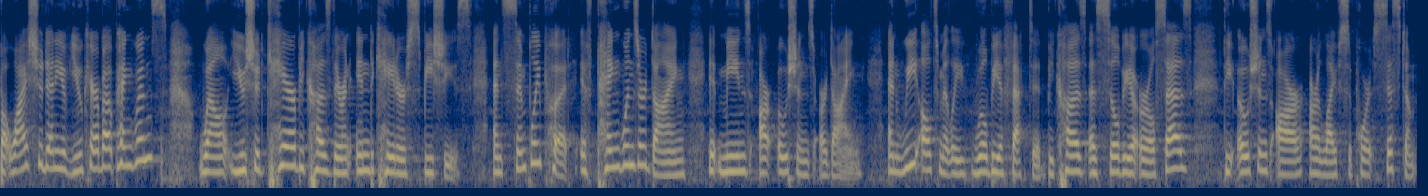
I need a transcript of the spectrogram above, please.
But why should any of you care about penguins? Well, you should care because they're an indicator species. And simply put, if penguins are dying, it means our oceans are dying. And we ultimately will be affected because, as Sylvia Earle says, the oceans are our life support system.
